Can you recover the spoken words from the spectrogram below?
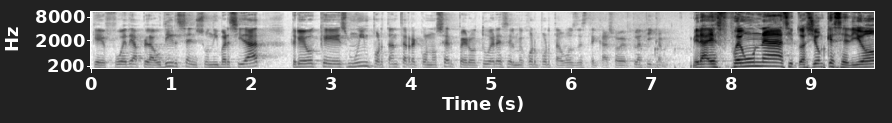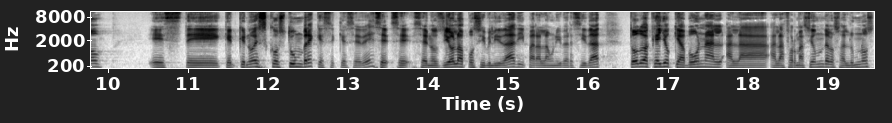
que fue de aplaudirse en su universidad, creo que es muy importante reconocer, pero tú eres el mejor portavoz de este caso. A ver, platícame. Mira, es, fue una situación que se dio este, que, no es costumbre que se, que se dé, se, se, nos dio la posibilidad y para la universidad todo aquello que abona a la, a la, formación de los alumnos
